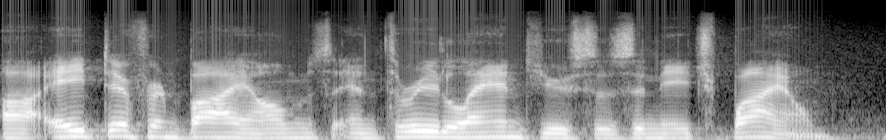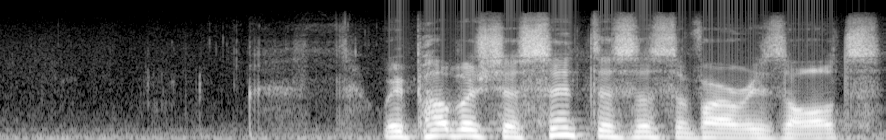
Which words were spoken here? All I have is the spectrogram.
uh, eight different biomes and three land uses in each biome. We published a synthesis of our results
